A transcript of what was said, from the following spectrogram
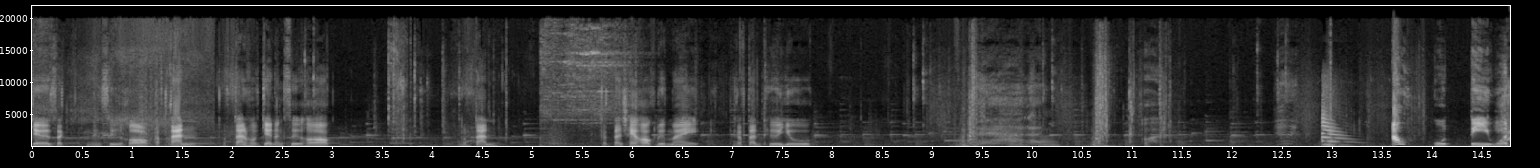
เจอสักหนังสือหอกกัปตัน กัปตันผมเจอหนังสือหอก กัปตัน กัปตันใช้หอกหรือไม่ กัปตันถืออยู่เอ้า กูตีวุฒ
